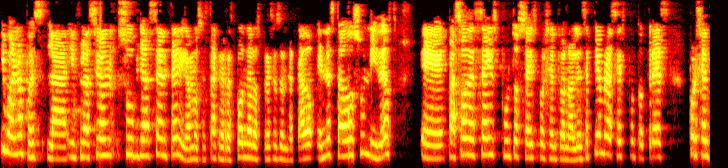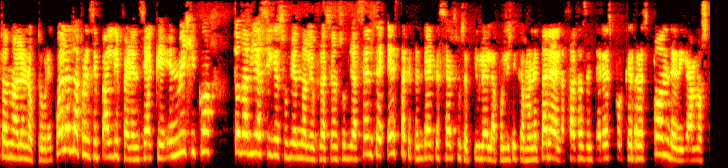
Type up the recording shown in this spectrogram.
y bueno, pues la inflación subyacente, digamos esta que responde a los precios del mercado en Estados Unidos, eh, pasó de 6.6% anual en septiembre a 6.3% anual en octubre. ¿Cuál es la principal diferencia? Que en México todavía sigue subiendo la inflación subyacente, esta que tendría que ser susceptible de la política monetaria de las tasas de interés porque responde, digamos,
